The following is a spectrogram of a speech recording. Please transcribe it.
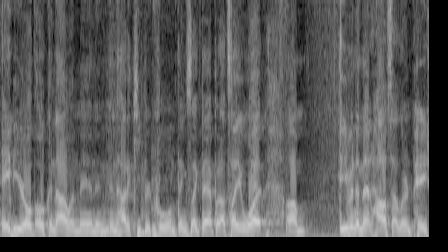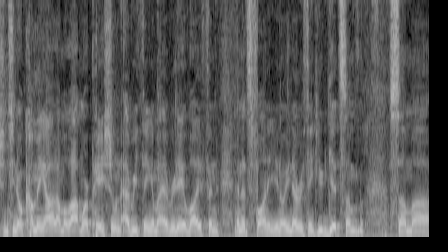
80-year-old Okinawan man and, and how to keep your cool and things like that. But I'll tell you what. Um, even in that house, I learned patience. You know, coming out, I'm a lot more patient with everything in my everyday life, and, and it's funny. You know, you never think you'd get some some uh,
